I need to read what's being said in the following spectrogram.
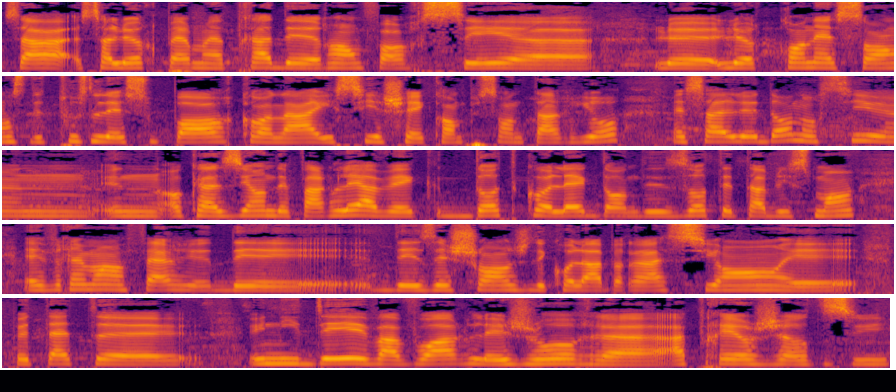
Ça, ça leur permettra de renforcer euh, le, leur connaissance de tous les supports qu'on a ici chez Campus Ontario, mais ça leur donne aussi une, une occasion de parler avec d'autres collègues dans des autres établissements et vraiment faire des des échanges, des collaborations et peut-être euh, une idée va voir le jour euh, après aujourd'hui.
